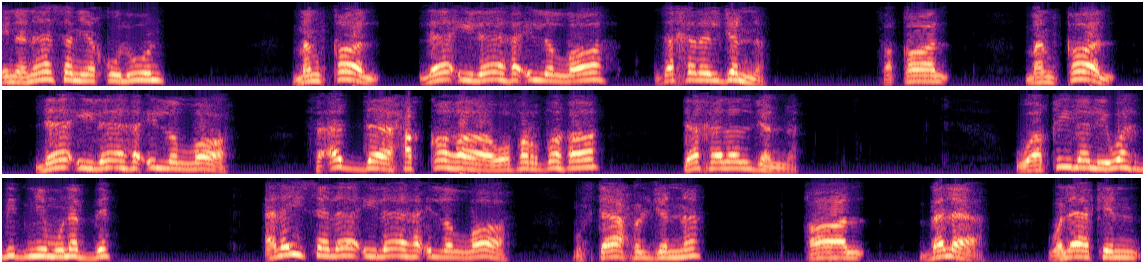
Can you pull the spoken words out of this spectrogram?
إن ناسا يقولون من قال لا إله إلا الله دخل الجنة. فقال من قال لا إله إلا الله فأدى حقها وفرضها دخل الجنة. وقيل لوهب بن منبه أليس لا إله إلا الله مفتاح الجنة؟ قال بلى ولكن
